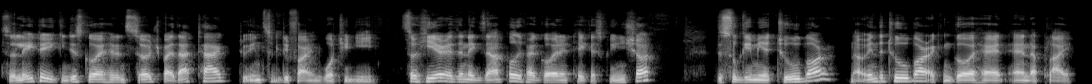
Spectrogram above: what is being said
So later you can just go ahead and search by that tag to instantly find what you need. So here is an example. If I go ahead and take a screenshot, this will give me a toolbar. Now in the toolbar, I can go ahead and apply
